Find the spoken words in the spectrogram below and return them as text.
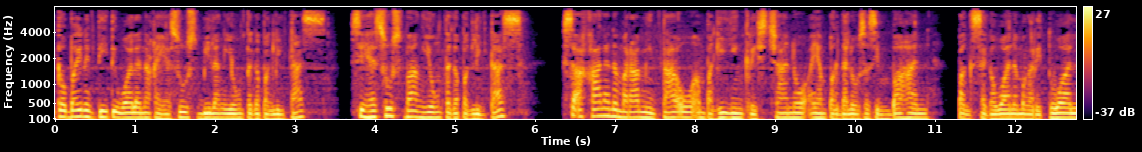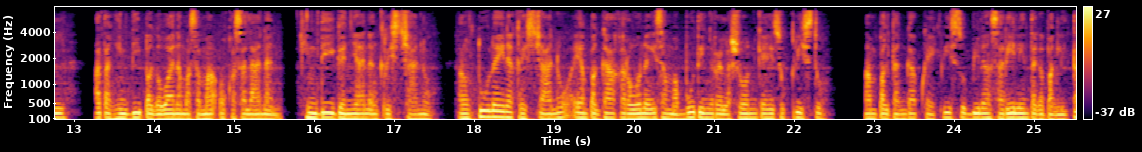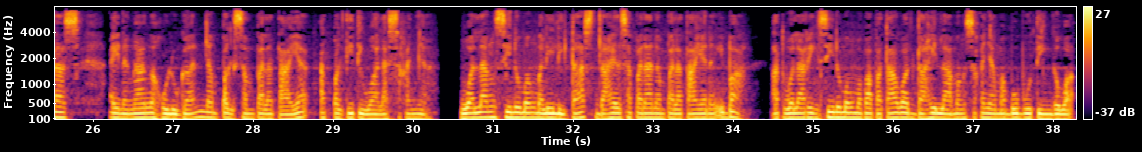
Ikaw ba'y nagtitiwala na kay Jesus bilang iyong tagapagligtas? Si Jesus ba ang iyong tagapagligtas? Sa akala na maraming tao ang pagiging kristyano ay ang pagdalo sa simbahan, pagsagawa ng mga ritual, at ang hindi paggawa ng masama o kasalanan. Hindi ganyan ang kristyano. Ang tunay na kristyano ay ang pagkakaroon ng isang mabuting relasyon kay Heso Kristo. Ang pagtanggap kay Kristo bilang sariling tagapagligtas ay nangangahulugan ng pagsampalataya at pagtitiwala sa Kanya. Walang sinumang maliligtas dahil sa pananampalataya ng iba at wala ring sinumang mapapatawad dahil lamang sa kanyang mabubuting gawa.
